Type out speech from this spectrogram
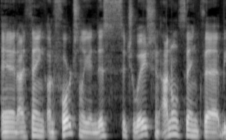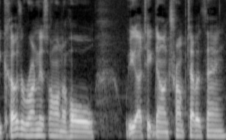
And i think unfortunately in this situation i don't think that because we're running this on a whole we got to take down trump type of thing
